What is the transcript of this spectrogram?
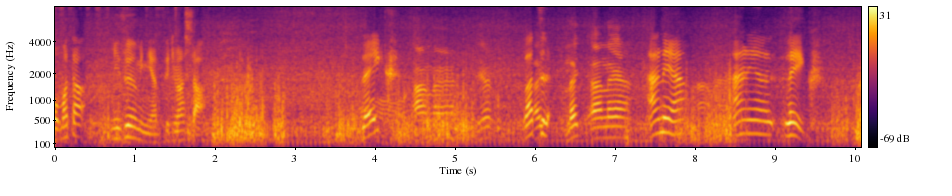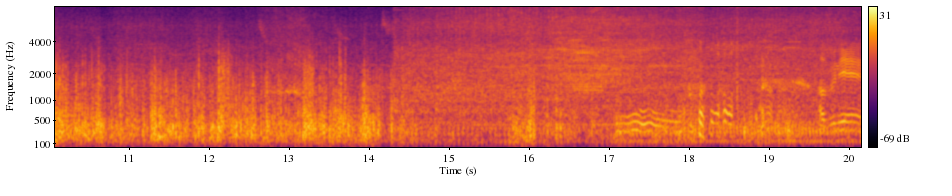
おまた湖にやってきました。レイク.アネアアネアレイクおお危ねえ。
